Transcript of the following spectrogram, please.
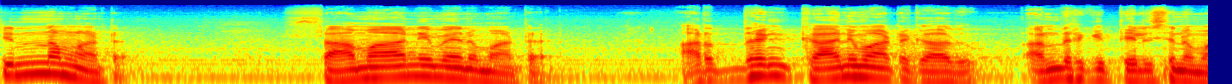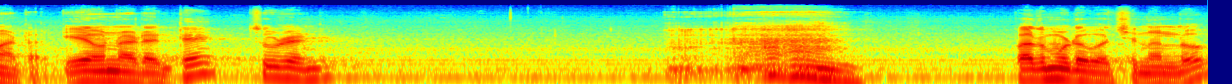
చిన్న మాట సామాన్యమైన మాట అర్థం కాని మాట కాదు. అందరికీ తెలిసిన మాట. ఏమన్నాడంటే చూడండి. పదమూడవ వచనంలో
